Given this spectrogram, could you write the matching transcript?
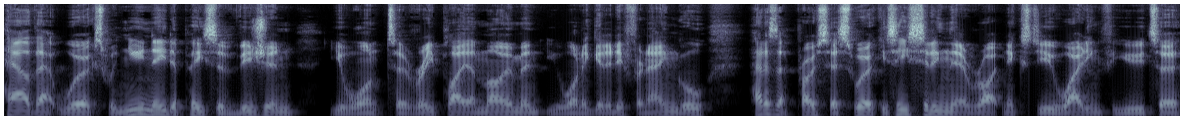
how that works when you need a piece of vision, you want to replay a moment, you want to get a different angle. How does that process work? Is he sitting there right next to you, waiting for you to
